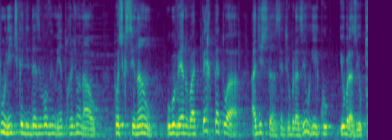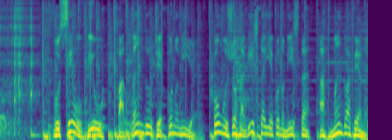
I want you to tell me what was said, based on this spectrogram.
política de desenvolvimento regional, pois que senão o governo vai perpetuar a distância entre o Brasil rico e o Brasil pobre. Você ouviu Falando de Economia, com o jornalista e economista Armando Avena.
